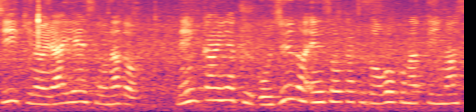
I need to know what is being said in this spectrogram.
地域の依頼演奏など年間約50の演奏活動を行っています。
